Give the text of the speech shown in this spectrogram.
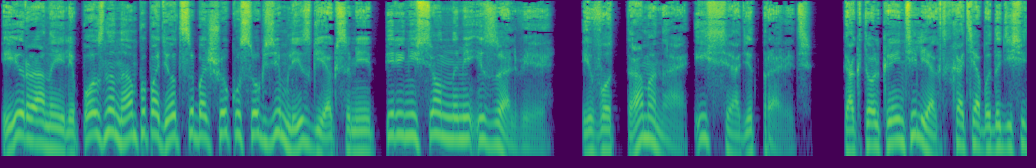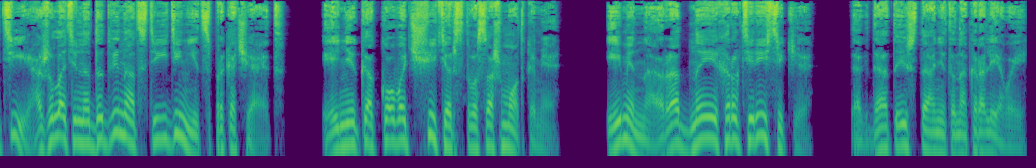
и рано или поздно нам попадется большой кусок земли с гексами, перенесенными из Альвии. И вот там она и сядет править. Как только интеллект хотя бы до десяти, а желательно до двенадцати единиц прокачает. И никакого читерства со шмотками. Именно родные характеристики. Тогда-то и станет она королевой.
